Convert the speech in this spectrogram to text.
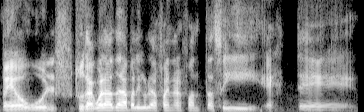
Beowulf. ¿Tú te acuerdas de la película de Final Fantasy? Este?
